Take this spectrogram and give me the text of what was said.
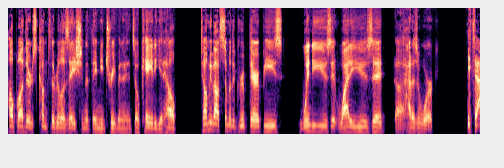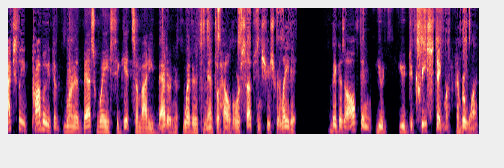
help others come to the realization that they need treatment and it's okay to get help. Tell me about some of the group therapies. When do you use it? Why do you use it? Uh, how does it work? it's actually probably the, one of the best ways to get somebody better, whether it's mental health or substance use related, because often you you decrease stigma. Number one,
